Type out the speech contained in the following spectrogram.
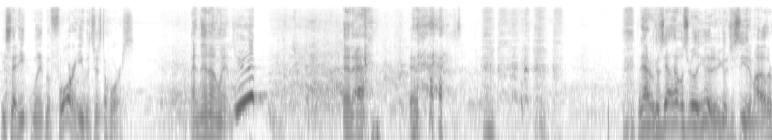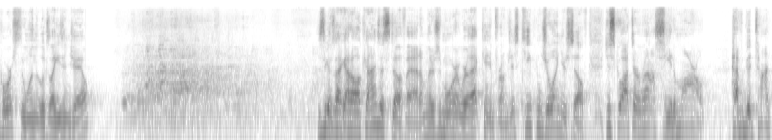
He said he went before he was just a horse. And then I went, Yep. And, and and Adam goes, Yeah, that was really good. He goes, You see my other horse, the one that looks like he's in jail? He goes, I got all kinds of stuff, Adam. There's more where that came from. Just keep enjoying yourself. Just go out there and run. I'll see you tomorrow. Have a good time.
